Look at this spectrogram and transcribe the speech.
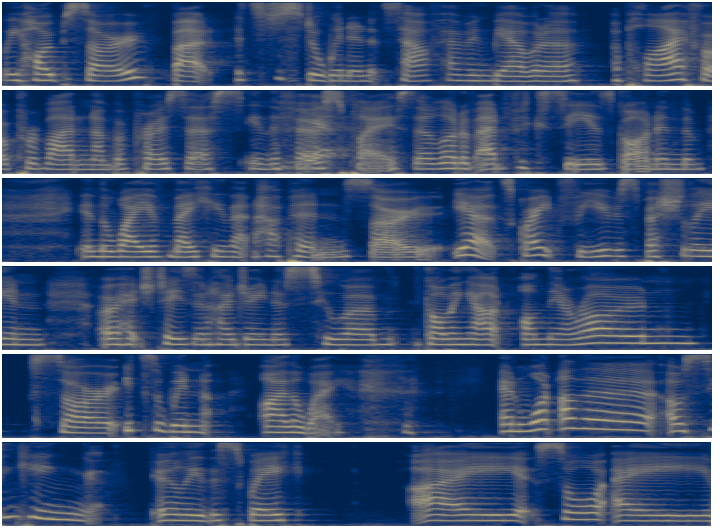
we hope so. But it's just a win in itself having be able to apply for a provider number process in the first yeah. place. So a lot of advocacy has gone in the in the way of making that happen. So yeah, it's great for you, especially in OHTs and hygienists who are going out on their own. So it's a win either way. and what other I was thinking earlier this week I saw a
